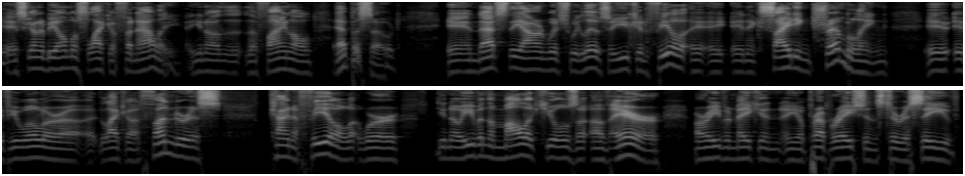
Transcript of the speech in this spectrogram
It's going to be almost like a finale, you know, the, the final episode. And that's the hour in which we live. So you can feel a, a, an exciting trembling, if, if you will, or a, like a thunderous kind of feel where, you know, even the molecules of air are even making, you know, preparations to receive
